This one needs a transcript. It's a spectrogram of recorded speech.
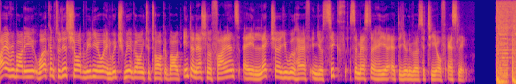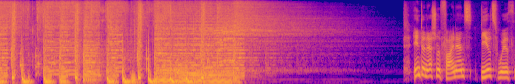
Hi everybody, welcome to this short video in which we are going to talk about international finance, a lecture you will have in your sixth semester here at the University of Esslingen. International finance deals with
